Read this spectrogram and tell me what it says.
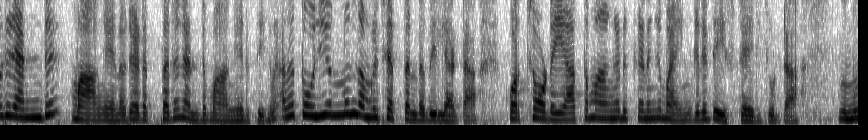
ഒരു രണ്ട് മാങ്ങയാണ്. ഒരു ഇടത്തരം രണ്ട് മാങ്ങ എടുത്തിരിക്കുന്നത്. അത് തൊലിയൊന്നും നമ്മൾ ചെത്തേണ്ടതില്ല കേട്ടോ. കുറച്ച് ഉടയാത്ത മാങ്ങ എടുക്കുകയാണെങ്കിൽ ഭയങ്കര ടേസ്റ്റ് ആയിരിക്കും കേട്ടോ. ഒന്ന്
